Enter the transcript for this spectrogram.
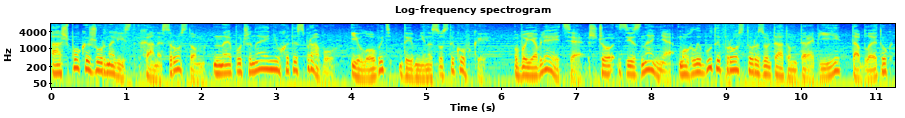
Аж поки журналіст Ханес Ростом не починає нюхати справу і ловить дивні несостиковки. Виявляється, що зізнання могли бути просто результатом терапії, таблеток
